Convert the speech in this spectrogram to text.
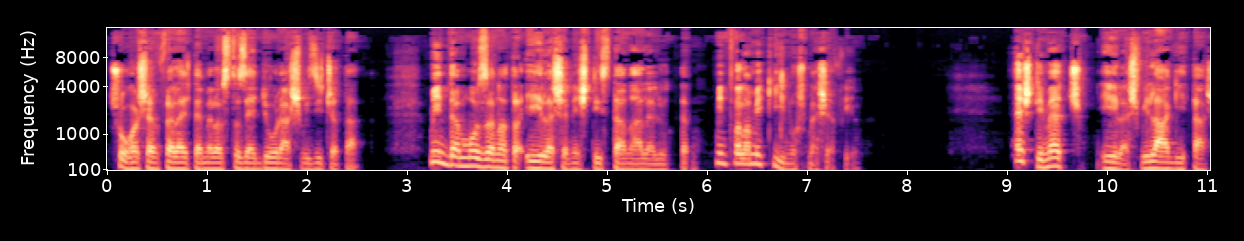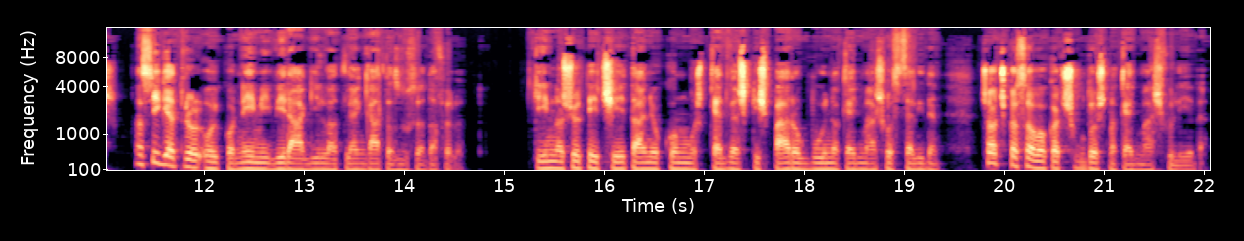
Soha sem felejtem el azt az egyórás vízicsatát. Minden mozzanata élesen és tisztán áll előttem, mint valami kínos mesefilm. Esti meccs, éles világítás, a szigetről olykor némi virágillat lengált az uszada fölött. Kinn a sötét sétányokon most kedves kis párok bújnak egymáshoz szeliden, csacska szavakat súdosnak egymás fülébe.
